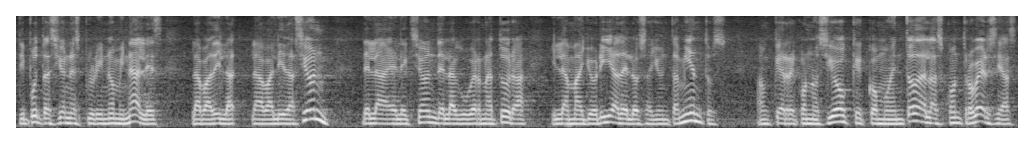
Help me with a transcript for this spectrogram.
diputaciones plurinominales, la, la validación de la elección de la gubernatura y la mayoría de los ayuntamientos aunque reconoció que como en todas las controversias,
